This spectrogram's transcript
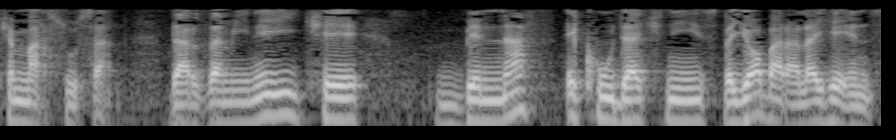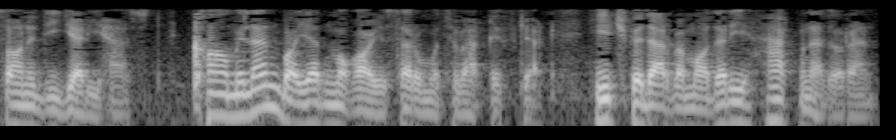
که مخصوصا در زمینه ای که به نفع کودک نیست و یا بر علیه انسان دیگری هست کاملا باید مقایسه رو متوقف کرد. هیچ پدر و مادری حق ندارند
